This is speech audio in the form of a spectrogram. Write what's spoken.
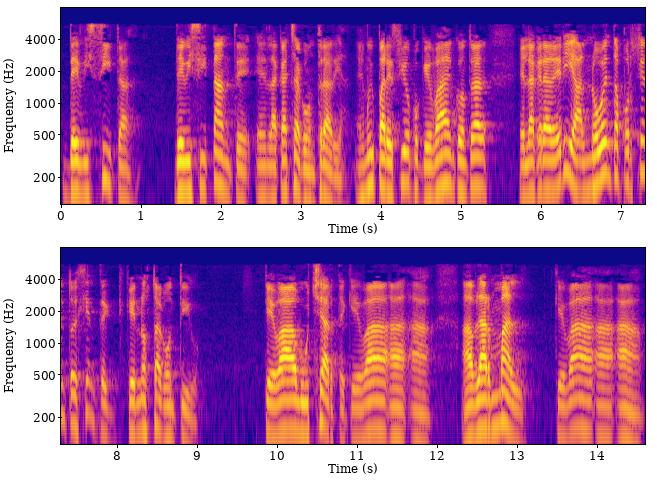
de visita, de visitante en la cancha contraria. Es muy parecido porque vas a encontrar en la gradería al 90% de gente que no está contigo, que va a abucharte, que va a, hablar mal, que va a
